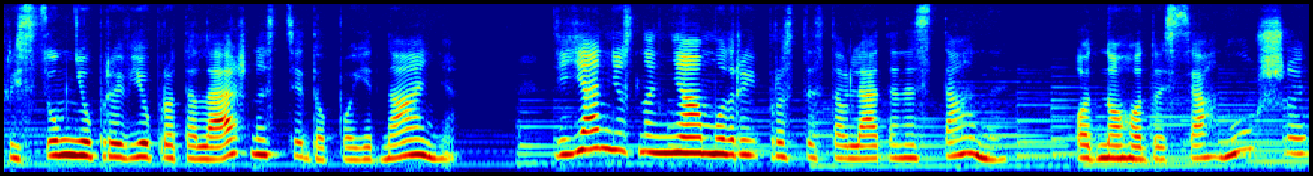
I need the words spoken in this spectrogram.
крізь сумнів привів протилежності до поєднання. Діянню знання мудрий простиставляти не стане, одного досягнувши,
